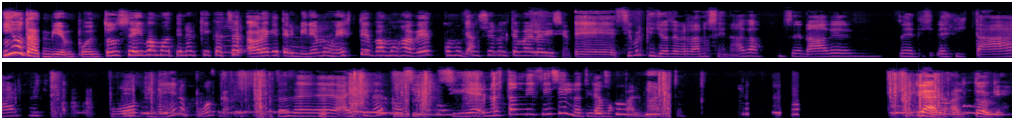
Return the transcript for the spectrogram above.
mío también, pues entonces ahí vamos a tener que cachar. Ahora que terminemos este, vamos a ver cómo Ya. funciona el tema de la edición. Eh, sí, porque yo de verdad no sé nada. No sé nada de, de edi- de editar, menos podcast. Entonces hay que ver, pues si, si no es tan difícil, lo tiramos para el martes. Claro, al toque.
